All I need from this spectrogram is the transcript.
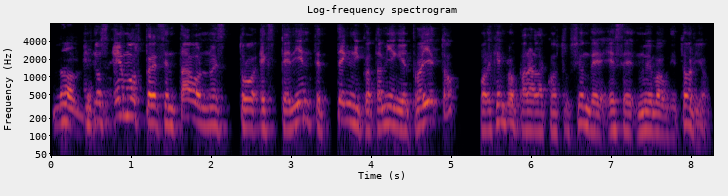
¿Dónde? Entonces, hemos presentado nuestro expediente técnico también y el proyecto, por ejemplo, para la construcción de ese nuevo auditorio.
